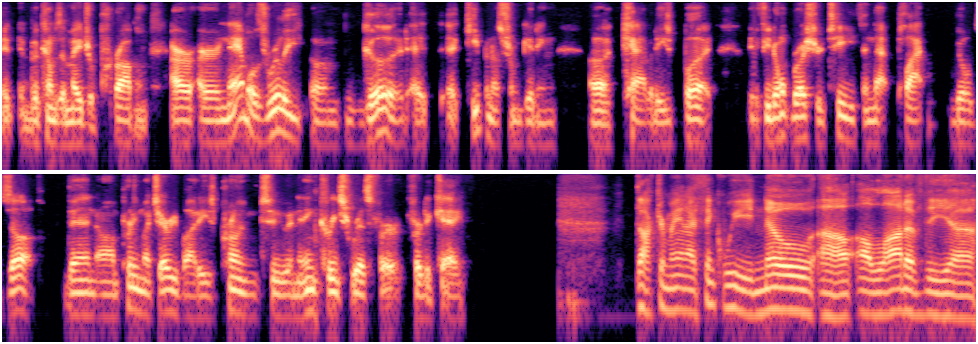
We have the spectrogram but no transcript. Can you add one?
it, it becomes a major problem. Our, our enamel is really um, good at, at keeping us from getting uh, cavities, but if you don't brush your teeth and that plaque builds up, then um, pretty much everybody's prone to an increased risk for, for decay. Dr. Mann, I think we know uh, a lot of the uh,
